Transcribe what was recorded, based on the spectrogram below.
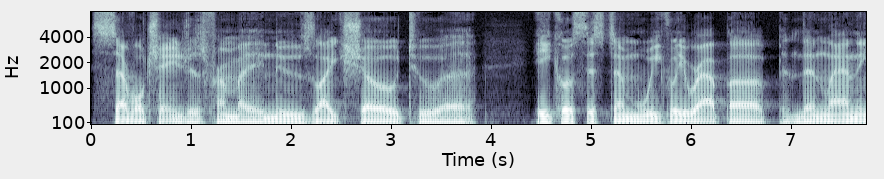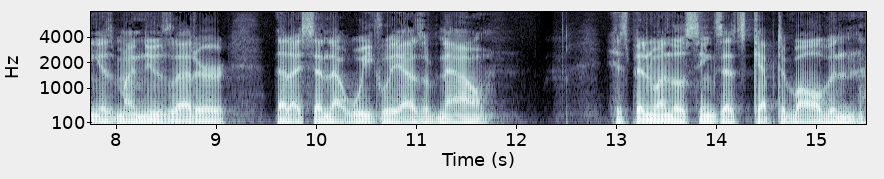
several changes from a news like show to a ecosystem weekly wrap up and then landing as my newsletter that I send out weekly as of now it's been one of those things that's kept evolving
